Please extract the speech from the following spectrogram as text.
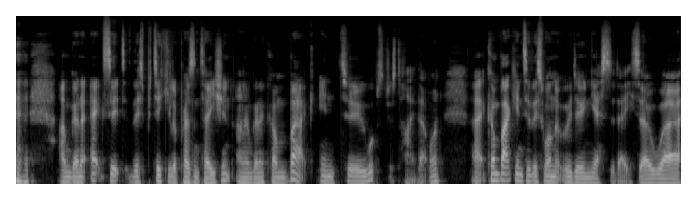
I'm going to exit this particular presentation and I'm going to come back into, whoops, just hide that one, uh, come back into this one that we were doing yesterday. So, uh,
